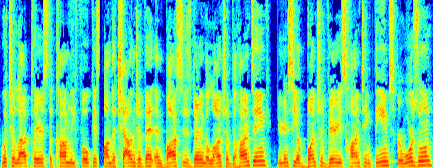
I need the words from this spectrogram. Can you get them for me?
which allowed players to calmly focus on the challenge event and bosses during the launch of the haunting. You're going to see a bunch of various haunting themes for Warzone.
